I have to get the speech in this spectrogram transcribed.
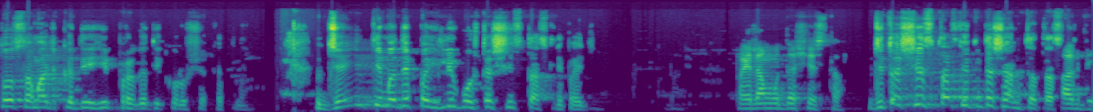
तो समाज कधीही प्रगती करू शकत नाही. जयंतीमध्ये पहिली गोष्ट शिस्त असली पाहिजे. पहिला मुद्दा शिस्त. जिथं शिस्त असते तिथं शांतता असते.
